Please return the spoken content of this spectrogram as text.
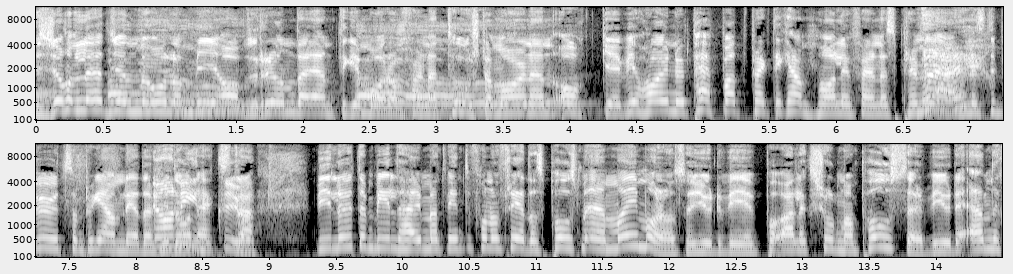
John Legend med All of Me avrundar äntligen morgon för den här torsdagsmorgonen. Och eh, vi har ju nu peppat praktikant Malin för hennes premiär, Nej. hennes debut som programledare för Idol Extra. gjort. Vi la ut en bild här i och med att vi inte får någon fredagspost med Emma imorgon så gjorde vi på Alex Schulman poser. Vi gjorde en,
